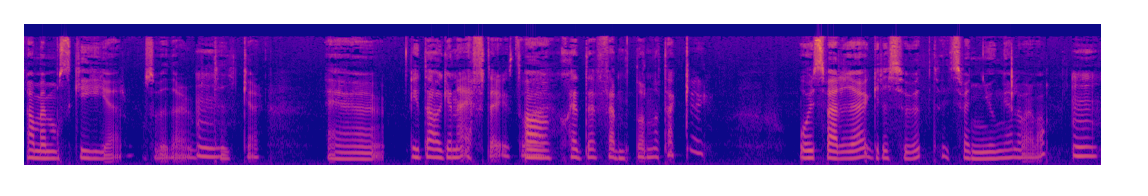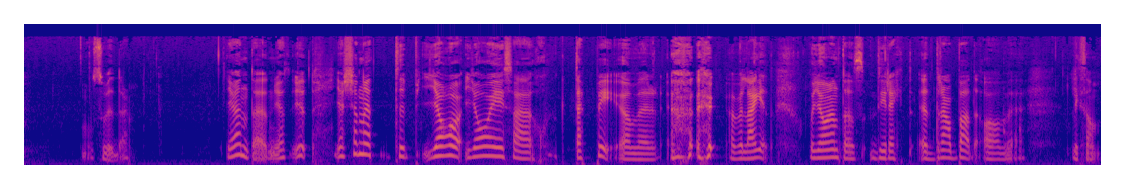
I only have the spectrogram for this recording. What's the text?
ja, men moskéer och så vidare, Mm. butiker. Eh, I dagarna efter så Ja. skedde 15 attacker. Och i Sverige, Grishuvudet i Svenljunga eller vad det var. Mm. Och så vidare. Jag vet inte, jag, jag, jag känner att typ, jag, jag är så här sjukt deppig över, över läget. Och jag är inte ens direkt eh, drabbad av eh, liksom,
